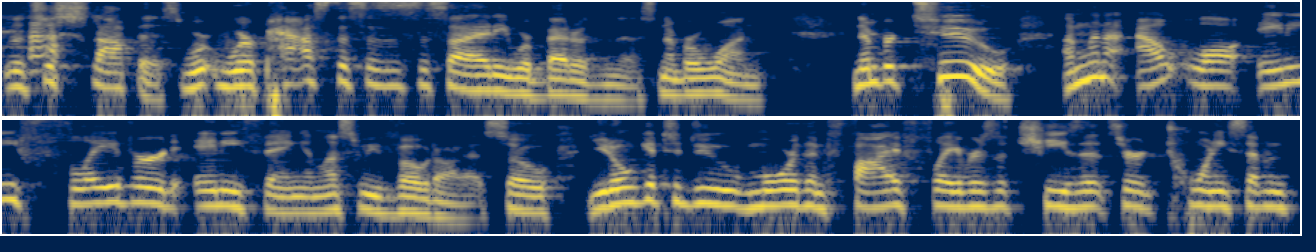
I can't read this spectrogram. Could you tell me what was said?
Let's just stop this. We're, we're past this as a society. We're better than this." Number one. Number two, I'm going to outlaw any flavored anything unless we vote on it. So you don't get to do more than five flavors of Cheez-Its or 27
